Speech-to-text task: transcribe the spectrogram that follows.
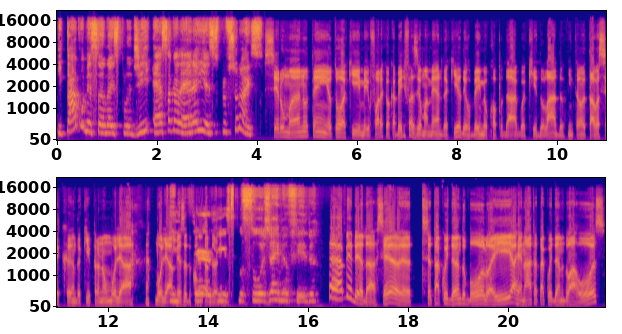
E tá começando a explodir essa galera e esses profissionais. Ser humano tem. Eu tô aqui meio fora que eu acabei de fazer uma merda aqui, eu derrubei meu copo d'água aqui do lado, então eu tava secando aqui para não molhar, molhar a mesa do computador. Isso suja, hein, meu filho? É, menina, você tá cuidando do bolo aí, a Renata tá cuidando do arroz.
